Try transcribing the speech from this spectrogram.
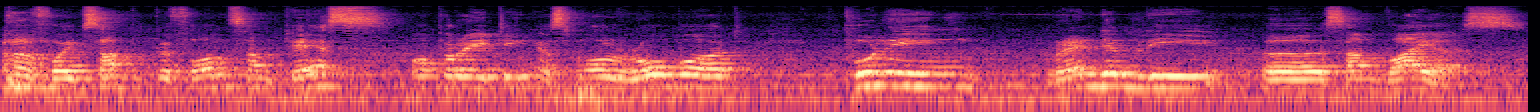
for example, performed some tests operating a small robot, pulling randomly uh, some wires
